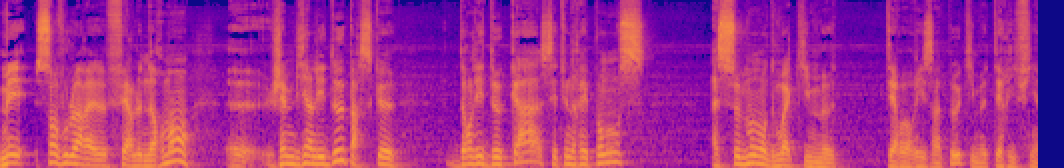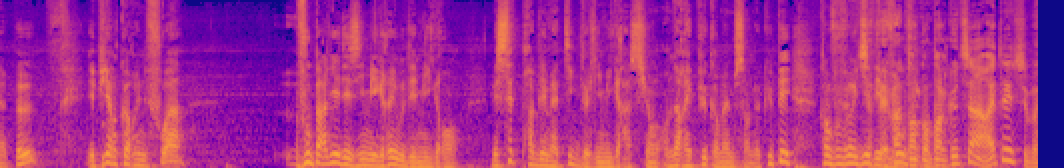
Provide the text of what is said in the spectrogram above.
Mais sans vouloir euh, faire le normand, euh, j'aime bien les deux parce que, dans les deux cas, c'est une réponse à ce monde, moi, qui me terrorise un peu, qui me terrifie un peu. Et puis, encore une fois, vous parliez des immigrés ou des migrants. Mais cette problématique de l'immigration, on aurait pu quand même s'en occuper. Quand vous voyez Ça des fait 20 pauvres- ans qu'on parle que de ça, arrêtez. C'est pas...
